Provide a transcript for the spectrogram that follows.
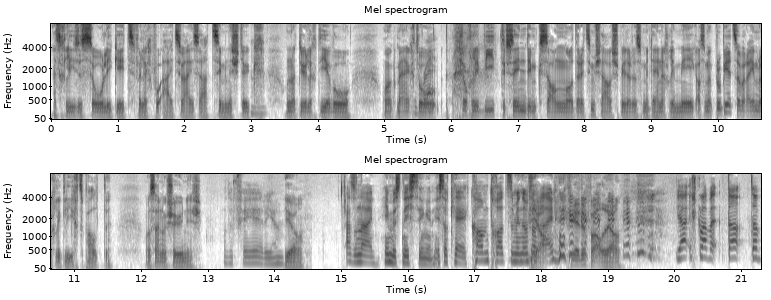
ein kleines Soli gibt, vielleicht von ein, zwei Sätzen in einem Stück. Mhm. Und natürlich die, die, die man gemerkt, die schon ein bisschen weiter sind im Gesang oder jetzt im Schauspieler, dass man denen ein bisschen mehr, also man probiert es aber auch immer ein bisschen gleich zu behalten, was auch noch schön ist. Oder fair, ja. Also nein, ihr müsst nicht singen, ist okay. Kommt trotzdem in den Verein. Ja, auf jeden Fall, ja. ja, ich glaube, da, da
